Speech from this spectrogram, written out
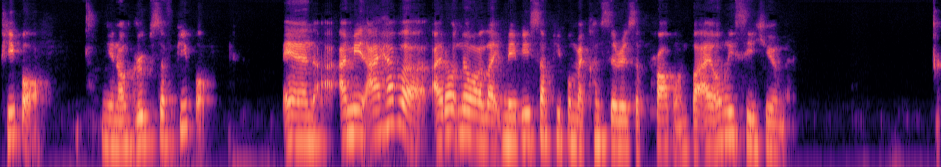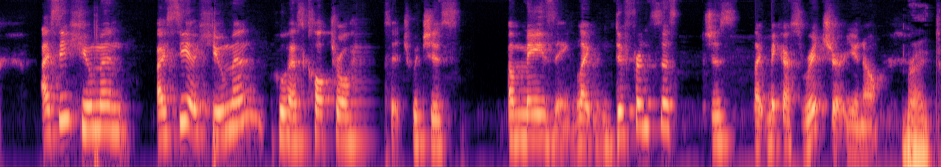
people, you know, groups of people. And I mean, I have a, I don't know, like maybe some people might consider this a problem, but I only see human. I see human, I see a human who has cultural heritage, which is amazing. Like differences just like make us richer, you know? Right.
